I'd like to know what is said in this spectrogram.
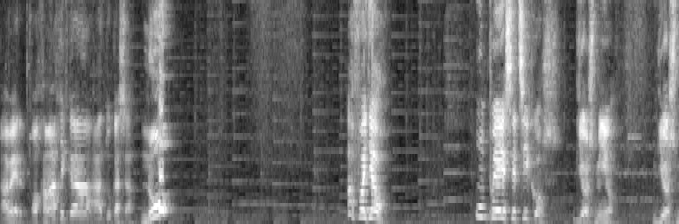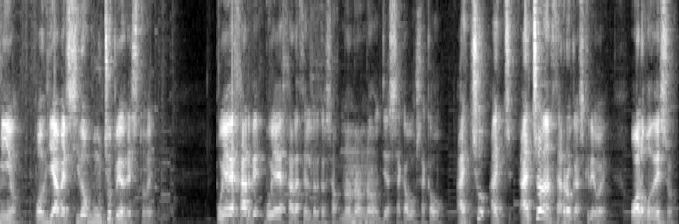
A ver, hoja mágica a tu casa. ¡No! ¡Ha fallado! Un PS, chicos. Dios mío. Dios mío. Podría haber sido mucho peor esto, ¿eh? Voy a dejar de... Voy a dejar de hacer el retrasado. No, no, no. Ya se acabó, se acabó. Ha hecho, ha hecho, ha hecho lanzarrocas, creo, ¿eh? O algo de eso.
